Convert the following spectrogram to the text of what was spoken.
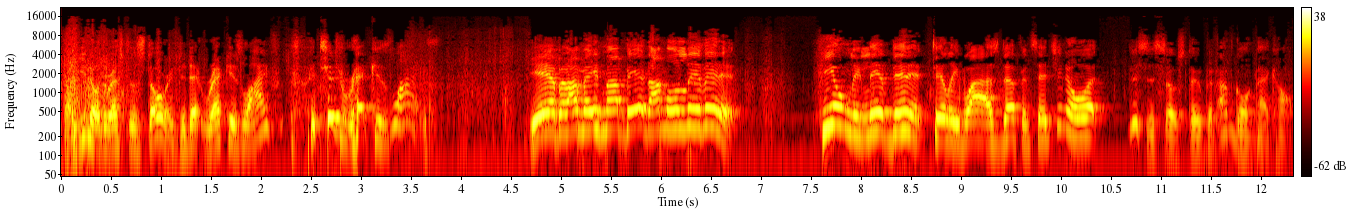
Now, you know the rest of the story. Did that wreck his life? it didn't wreck his life. Yeah, but I made my bed, I'm going to live in it. He only lived in it till he wised up and said, you know what? This is so stupid. I'm going back home.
